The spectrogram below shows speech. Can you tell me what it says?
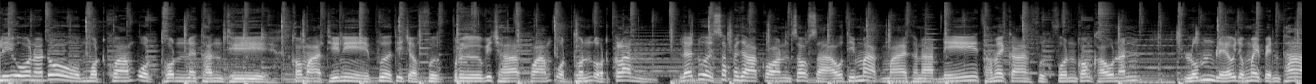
ลีโอนาร์โดหมดความอดทนในทันที เข้ามาที่นี่เพื่อที่จะฝึกปรือวิชาความอดทนอดกลั้น และด้วยทรัพยากรสาวๆที่มากมายขนาดนี้ทำให้การฝึกฝนของเขานั้น ล้มเหลวย่างไม่เป็นท่า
